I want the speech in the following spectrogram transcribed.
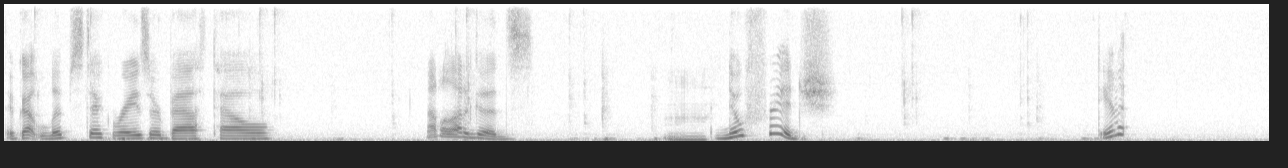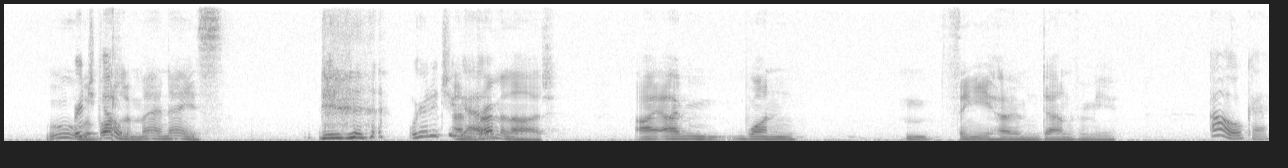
They've got lipstick, razor, bath towel. Not a lot of goods. Hmm. No fridge. Damn it. Ooh, Where'd a bottle go? of mayonnaise. Where did you and go? remoulade. I, I'm one mm, thingy home down from you, Oh, okay.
